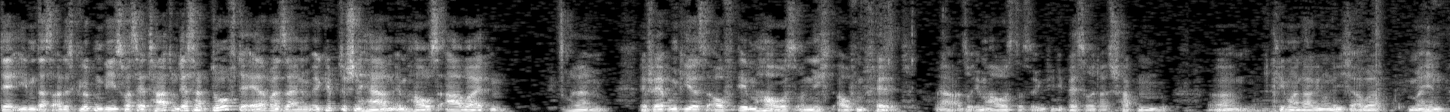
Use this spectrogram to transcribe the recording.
der ihm das alles glücken ließ, was er tat. Und deshalb durfte er bei seinem ägyptischen Herrn im Haus arbeiten. Ähm, der Schwerpunkt hier ist auf im Haus und nicht auf dem Feld. Ja, also im Haus, das ist irgendwie die bessere, das Schatten, ähm, Klimaanlage noch nicht, aber immerhin.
